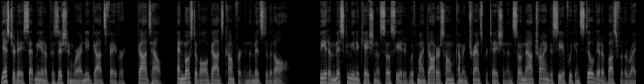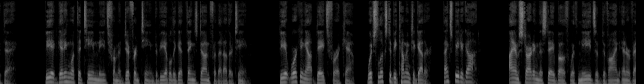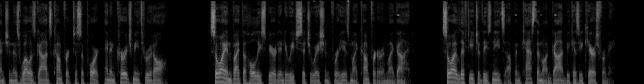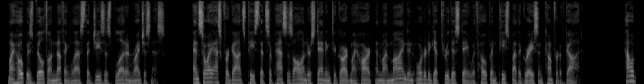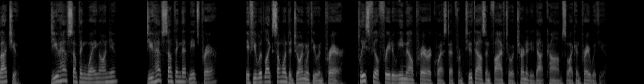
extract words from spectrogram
Yesterday set me in a position where I need God's favor, God's help, and most of all God's comfort in the midst of it all. Be it a miscommunication associated with my daughter's homecoming transportation and so now trying to see if we can still get a bus for the right day. Be it getting what the team needs from a different team to be able to get things done for that other team. Be it working out dates for a camp, which looks to be coming together, thanks be to God. I am starting this day both with needs of divine intervention as well as God's comfort to support and encourage me through it all. So I invite the Holy Spirit into each situation, for He is my comforter and my guide. So I lift each of these needs up and cast them on God because He cares for me. My hope is built on nothing less than Jesus' blood and righteousness. And so I ask for God's peace that surpasses all understanding to guard my heart and my mind in order to get through this day with hope and peace by the grace and comfort of God. How about you? Do you have something weighing on you? Do you have something that needs prayer? If you would like someone to join with you in prayer, Please feel free to email prayer request at from 2005 to eternity.com so I can pray with you.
